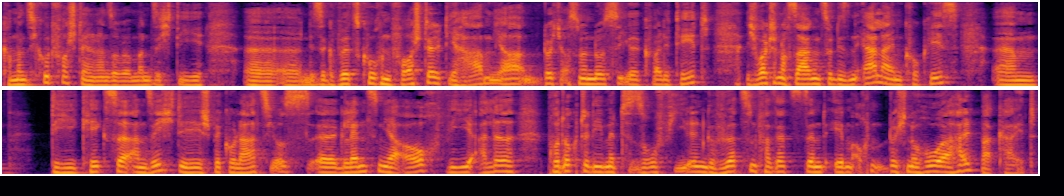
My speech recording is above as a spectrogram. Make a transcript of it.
kann man sich gut vorstellen. Also wenn man sich die äh, äh, diese Gewürzkuchen vorstellt, die haben ja durchaus eine nussige Qualität. Ich wollte noch sagen zu diesen Airline-Cookies. Ähm, die Kekse an sich, die Spekulatius, äh, glänzen ja auch wie alle Produkte, die mit so vielen Gewürzen versetzt sind, eben auch durch eine hohe Haltbarkeit,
